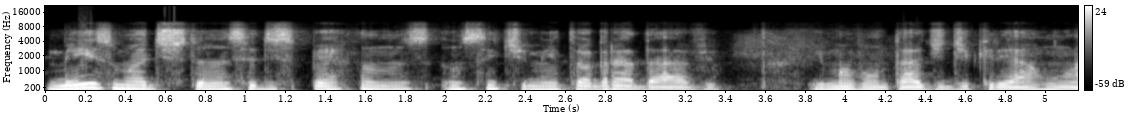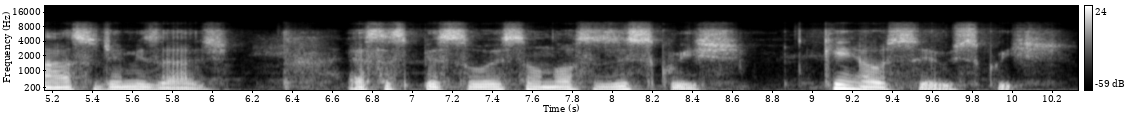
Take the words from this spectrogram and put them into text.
mesmo à distância, despertam-nos um sentimento agradável e uma vontade de criar um laço de amizade. Essas pessoas são nossos squish. Quem é o seu squish?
